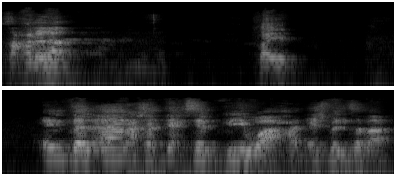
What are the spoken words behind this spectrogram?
صح ولا لا؟ طيب انت الآن عشان تحسب v واحد إيش بلزمك؟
